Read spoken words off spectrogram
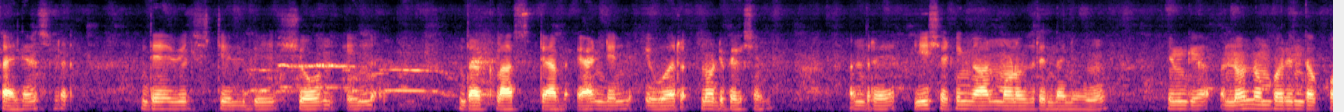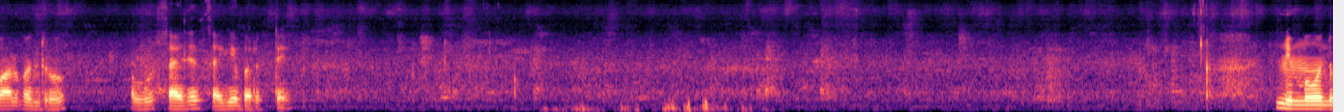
silenced they will still be shown in the calls tab and in your notification ಅಂದರೆ ಈ ಸೆಟ್ಟಿಂಗ್ ಆನ್ ಮಾಡೋದ್ರಿಂದ ನೀವು ನಿಮಗೆ ಅನೌನ್ ನಂಬರಿಂದ ಕಾಲ್ ಬಂದರೂ ಅವು ಸೈಲೆನ್ಸ್ ಆಗಿ ಬರುತ್ತೆ. ನಿಮ್ಮ ಒಂದು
